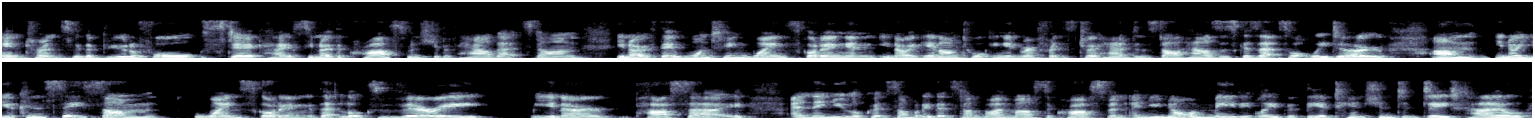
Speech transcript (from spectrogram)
entrance with a beautiful staircase, you know, the craftsmanship of how that's done, you know, if they're wanting wainscoting, and, you know, again, I'm talking in reference to Hampton style houses because that's what we do. Um, hmm. you know, you can see some wainscoting that looks very you know, passe, and then you look at somebody that's done by a master craftsman, and you know immediately that the attention to detail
